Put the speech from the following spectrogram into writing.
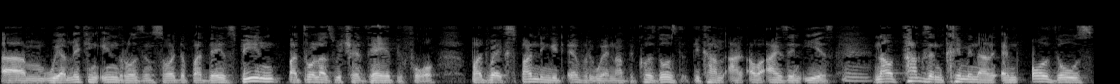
Um, we are making inroads in Soweto, but there's been patrollers which are there before, but we're expanding it everywhere now because those become our eyes and ears. Mm. Now, thugs and criminals and all those,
